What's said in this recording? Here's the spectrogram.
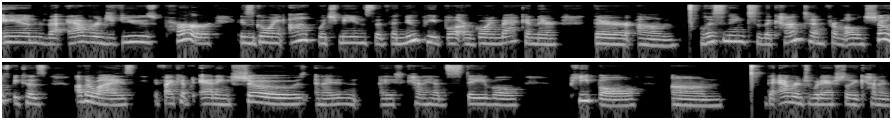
and the average views per is going up, which means that the new people are going back and they're they're um, listening to the content from old shows because otherwise if i adding shows and i didn't i kind of had stable people um, the average would actually kind of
